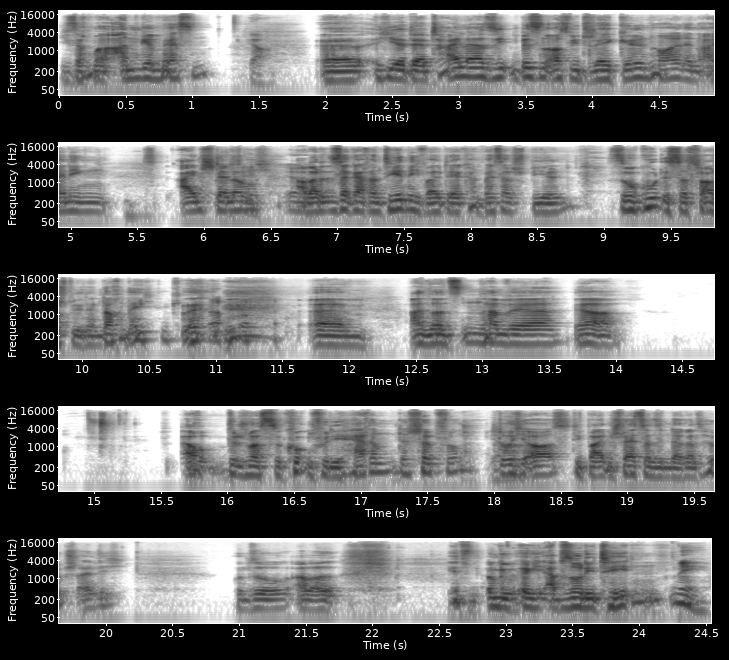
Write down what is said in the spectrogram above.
ich sag mal, angemessen. Ja. Äh, hier, der Tyler sieht ein bisschen aus wie Jake Gyllenhaal in einigen Einstellungen, Richtig, ja. aber das ist er garantiert nicht, weil der kann besser spielen. So gut ist das Schauspiel dann doch nicht. Genau. ähm, ansonsten haben wir, ja, auch ein bisschen was zu gucken für die Herren der Schöpfung. Ja. Durchaus. Die beiden Schwestern sind da ganz hübsch eigentlich. Und so, aber jetzt irgendwie, irgendwie Absurditäten. Nee,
